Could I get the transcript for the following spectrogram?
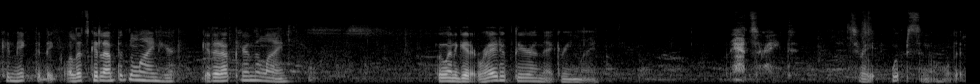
Can make the big, well, let's get it up in the line here. Get it up here in the line. We want to get it right up there on that green line. That's right. That's right. Whoops, and I'll hold it.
